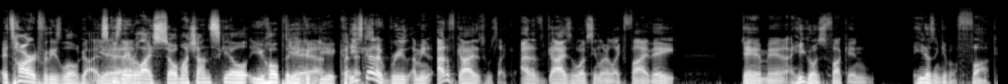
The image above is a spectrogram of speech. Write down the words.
It's hard for these little guys because they rely so much on skill. You hope that he could be. A, but he's got a real. I mean, out of guys who's like, out of guys who I've seen that are like five eight, damn man, he goes fucking. He doesn't give a fuck.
